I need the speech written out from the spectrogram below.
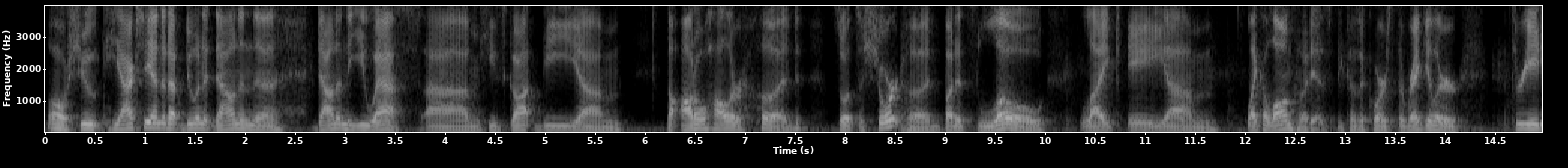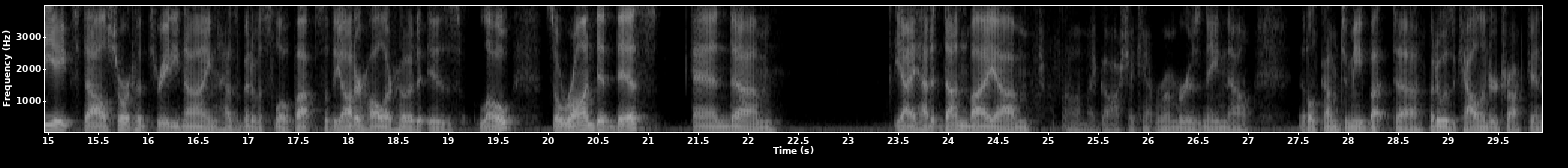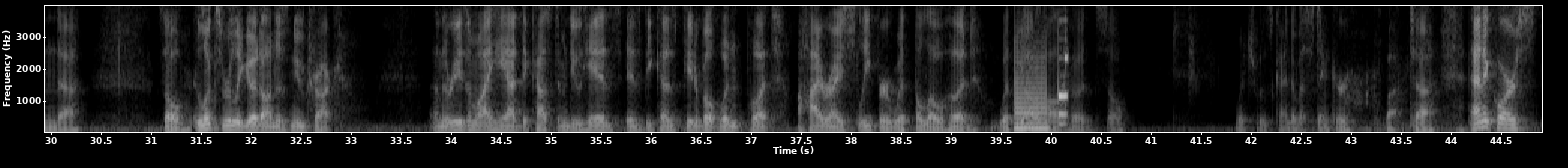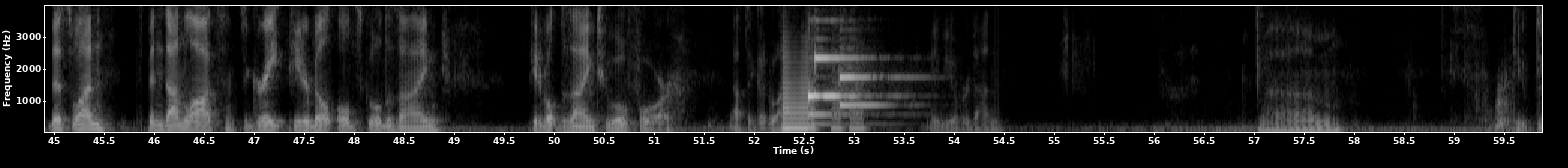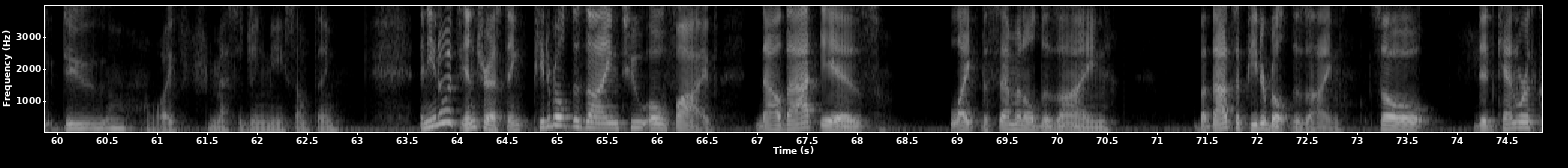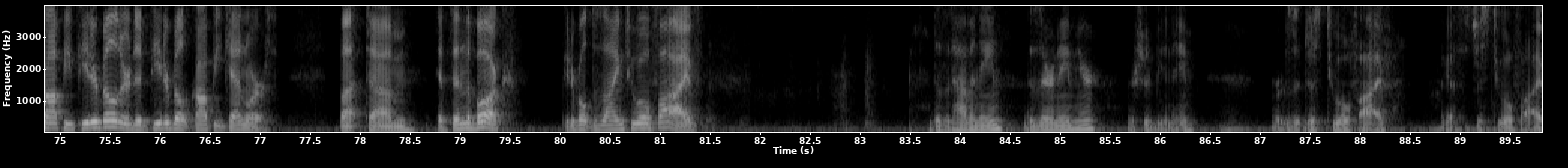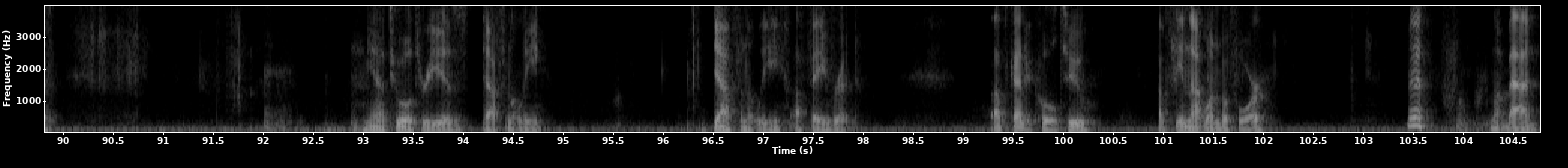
oh shoot, he actually ended up doing it down in the down in the U.S. Um, he's got the um, the auto hauler hood, so it's a short hood, but it's low like a um, like a long hood is, because of course the regular 388 style short hood 389 has a bit of a slope up, so the auto hauler hood is low. So Ron did this, and um, yeah, I had it done by um, oh my gosh, I can't remember his name now. It'll come to me, but uh, but it was a calendar truck, and uh, so it looks really good on his new truck. And the reason why he had to custom do his is because Peterbilt wouldn't put a high-rise sleeper with the low hood, with the auto hauler hood, so which was kind of a stinker. But uh, and of course this one, it's been done lots. It's a great Peterbilt old school design, Peterbilt Design 204. That's a good one. Maybe overdone. Um, do do do. Wife messaging me something. And you know what's interesting? Peterbilt Design 205. Now that is like the seminal design, but that's a Peterbilt design. So did Kenworth copy Peterbilt or did Peterbilt copy Kenworth? But um, it's in the book, Peterbilt Design 205. Does it have a name? Is there a name here? There should be a name. Or is it just 205? I guess it's just 205. Yeah, 203 is definitely definitely a favorite. That's kind of cool too. I've seen that one before. Eh, not bad.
